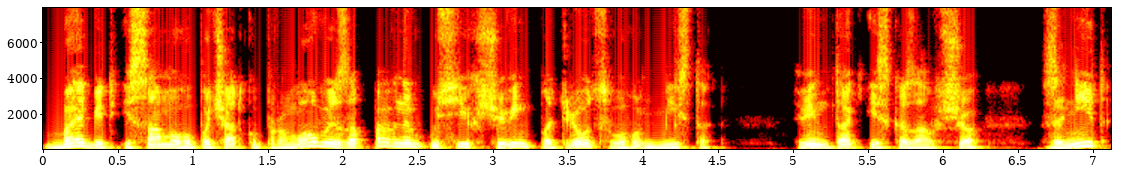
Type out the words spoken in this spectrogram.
Бебіт із самого початку промови запевнив усіх, що він патріот свого міста. Він так і сказав, що Зеніт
